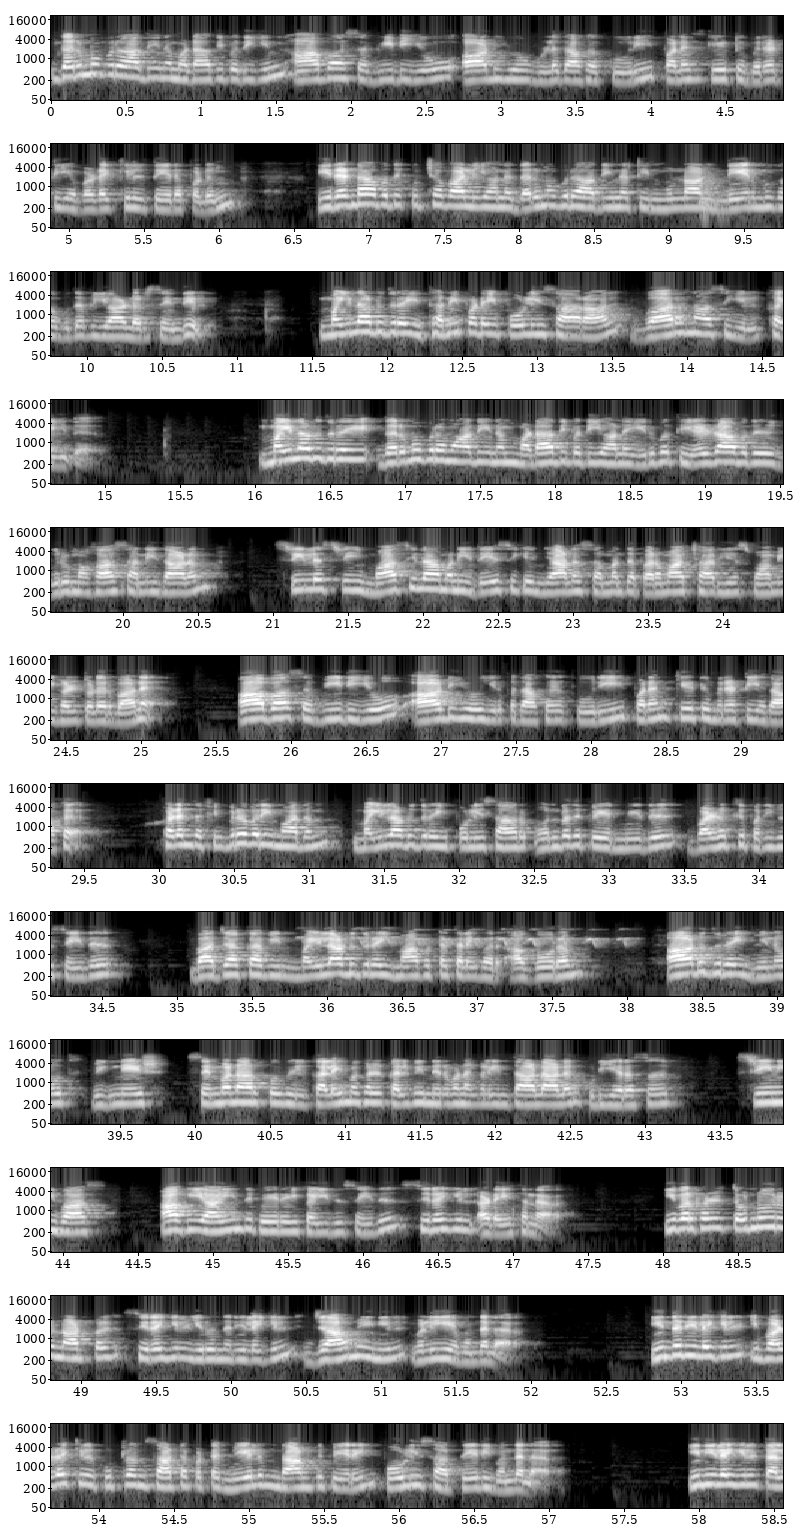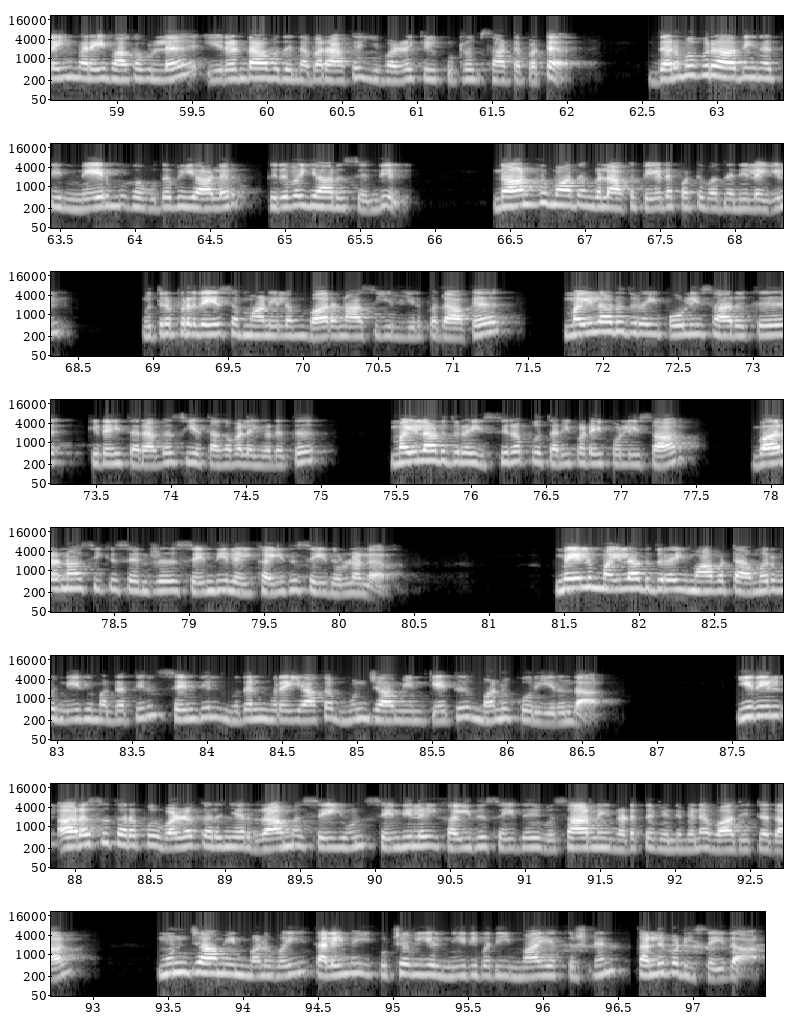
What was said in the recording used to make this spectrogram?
தருமபுர ஆதீன மடாதிபதியின் ஆபாச video audio உள்ளதாக கூறி பணம் கேட்டு விரட்டிய வழக்கில் தேடப்படும் இரண்டாவது குற்றவாளியான தருமபுர ஆதீனத்தின் முன்னாள் நேர்முக உதவியாளர் செந்தில் மயிலாடுதுறை தனிப்படை போலீசாரால் வாரணாசியில் கைது. மயிலாடுதுறை தருமபுரம் ஆதீனம் மடாதிபதியான இருபத்தி ஏழாவது குருமகா சன்னிதானம் ஸ்ரீலஸ்ரீ மாசிலாமணி தேசிய ஞான சம்பந்த பரமாச்சாரிய சுவாமிகள் தொடர்பான ஆபாச வீடியோ ஆடியோ இருப்பதாக கூறி பணம் கேட்டு மிரட்டியதாக கடந்த பிப்ரவரி மாதம் மயிலாடுதுறை போலீசார் ஒன்பது பேர் மீது வழக்கு பதிவு செய்து பாஜகவின் மயிலாடுதுறை மாவட்ட தலைவர் அகோரம் ஆடுதுறை வினோத் விக்னேஷ் செம்பனார் கோவில் கலைமகள் கல்வி நிறுவனங்களின் தாளாளர் குடியரசு ஸ்ரீனிவாஸ் ஆகிய ஐந்து பேரை கைது செய்து சிறையில் அடைத்தனர். இவர்கள் தொன்னூறு நாட்கள் சிறையில் இருந்த நிலையில் ஜாமீனில் வெளியே வந்தனர். இந்த நிலையில் இவ்வழக்கில் குற்றம் சாட்டப்பட்ட மேலும் நான்கு பேரை போலீசார் தேடி வந்தனர். இந்நிலையில் தலைமறைவாக உள்ள இரண்டாவது நபராக இவ்வழக்கில் குற்றம் சாட்டப்பட்ட தருமபுர ஆதீனத்தின் நேர்முக உதவியாளர் திருவையாறு செந்தில் நான்கு மாதங்களாக தேடப்பட்டு வந்த நிலையில் உத்தரப்பிரதேச மாநிலம் வாரணாசியில் இருப்பதாக மயிலாடுதுறை போலீசாருக்கு கிடைத்த ரகசிய தகவலை அடுத்து மயிலாடுதுறை சிறப்பு தனிப்படை போலீசார் வாரணாசிக்கு சென்று செந்திலை கைது செய்துள்ளனர். மேலும் மயிலாடுதுறை மாவட்ட அமர்வு நீதிமன்றத்தில் செந்தில் முதல் முறையாக முன் ஜாமீன் கேட்டு மனு கூறியிருந்தார் இதில் அரசு தரப்பு வழக்கறிஞர் ராமசேயோன் செந்திலை கைது செய்து விசாரணை நடத்த வேண்டுமென வாதிட்டதால் முன்ஜாமீன் மனுவை தலைமை குற்றவியல் நீதிபதி மாயகிருஷ்ணன் தள்ளுபடி செய்தார்.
